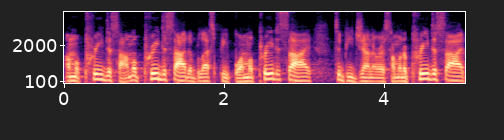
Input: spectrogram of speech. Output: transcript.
I'm a pre decide. I'm a pre decide to bless people. I'm a pre decide to be generous. I'm going to pre decide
